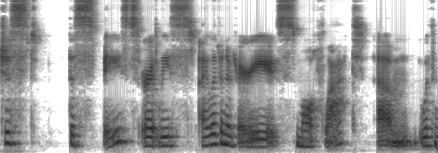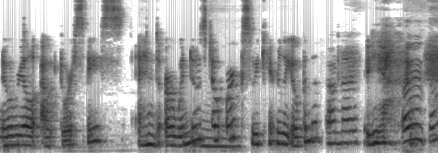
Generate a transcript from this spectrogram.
just the space, or at least I live in a very small flat um, with no real outdoor space, and our windows don't Mm. work, so we can't really open them. Oh no! Yeah. Oh!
